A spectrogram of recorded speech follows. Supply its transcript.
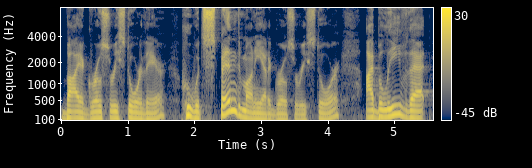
by a grocery store there, who would spend money at a grocery store. I believe that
